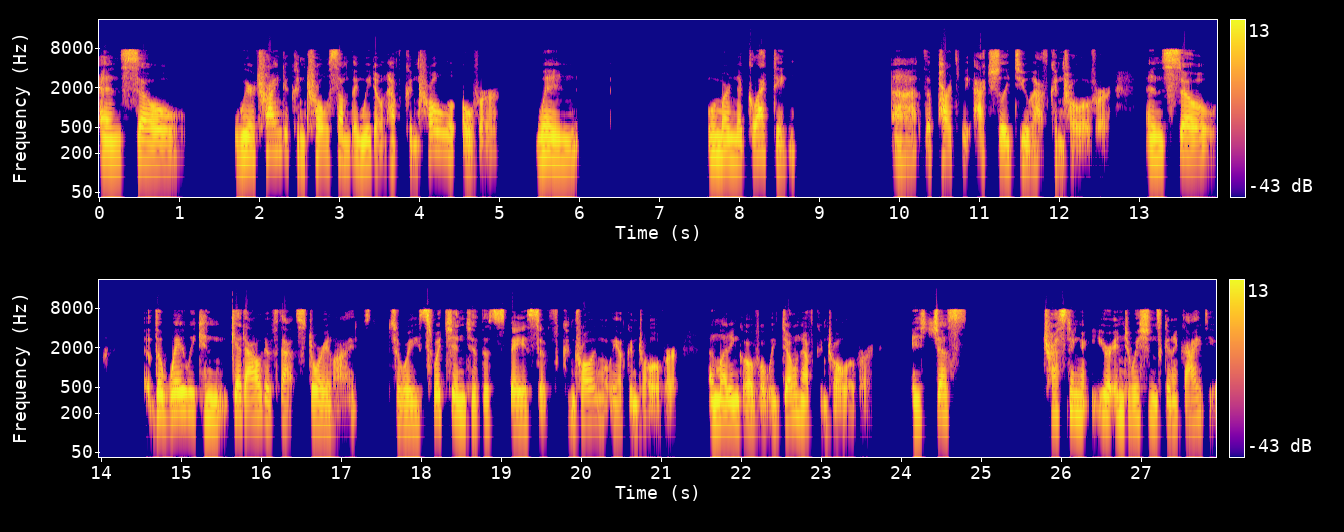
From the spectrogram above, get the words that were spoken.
And so we're trying to control something we don't have control over when when we're neglecting uh, the parts we actually do have control over. And so the way we can get out of that storyline, so we switch into the space of controlling what we have control over and letting go of what we don't have control over, is just trusting your intuition is going to guide you.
